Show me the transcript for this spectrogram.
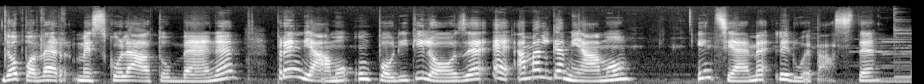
dopo aver mescolato bene prendiamo un po' di tilose e amalgamiamo insieme le due paste.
